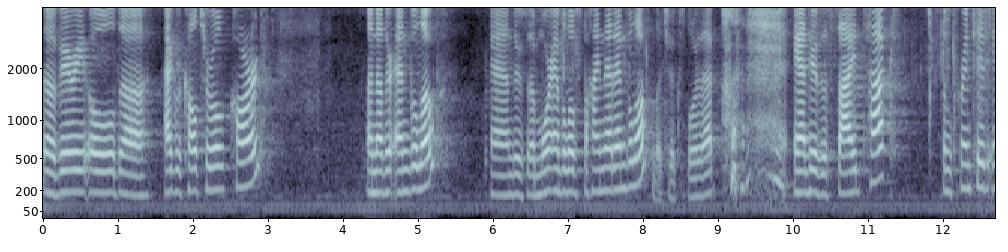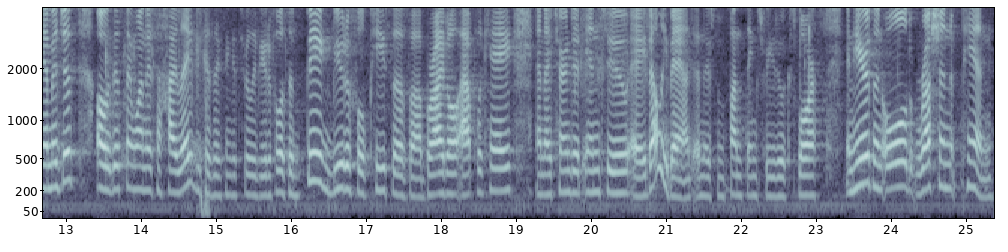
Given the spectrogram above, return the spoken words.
A very old uh, agricultural card another envelope, and there's uh, more envelopes behind that envelope. I'll let you explore that. and here's a side tuck, some printed images. Oh, this I wanted to highlight because I think it's really beautiful. It's a big, beautiful piece of uh, bridal applique, and I turned it into a belly band, and there's some fun things for you to explore. And here's an old Russian pin.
